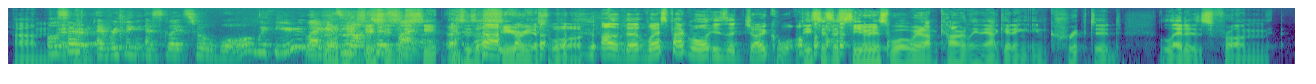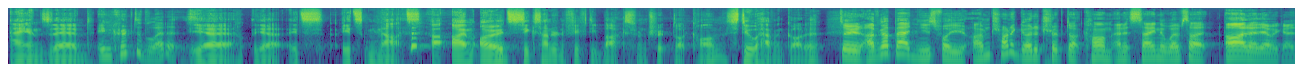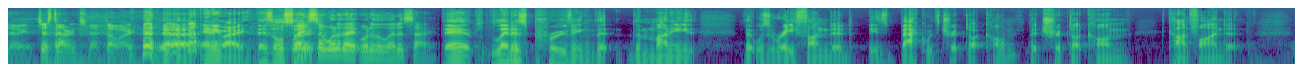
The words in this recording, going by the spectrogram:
Um, Also, and- everything escalates to a war with you. Like, Oh, it's no, not this just is like. a se- this is a serious war. Oh, the Westpac war is a joke war. This is a serious war where I'm currently now getting encrypted letters from ANZ. Encrypted letters. Yeah, yeah, it's it's nuts. I, uh, I'm owed 650 bucks from Trip.com. Still haven't got it. Dude, I've got bad news for you. I'm trying to go to trip.com and it's saying the website. Oh, no, there we go. There we go. Just our internet. Don't worry. Yeah. Anyway, there's also Wait, so what are they? What are the letters saying? they're letters proving that the money that was refunded is back with Trip.com, but Trip.com can't find it,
